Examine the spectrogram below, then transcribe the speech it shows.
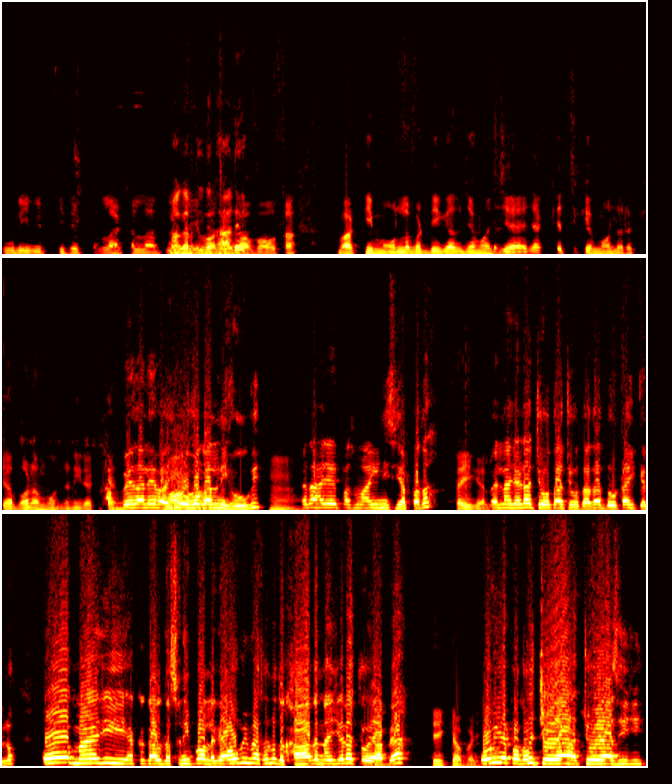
ਪੂਰੀ ਵਿੱਚੀ ਤੇ ਕੱਲਾ ਕੱਲਾ ਮਗਰ ਦੀ ਦਿਖਾ ਦਿਓ। ਬਹੁਤ ਆ। ਬਾਕੀ ਮੁੱਲ ਵੱਡੀ ਗੱਲ ਜਮਾ ਜਾਇਜ਼ ਆ ਖਿੱਚ ਕੇ ਮੁੱਲ ਰੱਖਿਆ ਬੜਾ ਮੁੱਲ ਨਹੀਂ ਰੱਖਿਆ। ਖੱਬੇ ਦਾ ਲੈਵਾ ਜੀ ਉਹ ਗੱਲ ਨਹੀਂ ਹੋਊਗੀ। ਇਹ ਤਾਂ ਹਜੇ ਪਸਮਾਈ ਨਹੀਂ ਸੀ ਆਪਾਂ ਤਾਂ। ਸਹੀ ਗੱਲ। ਪਹਿਲਾਂ ਜਿਹੜਾ ਚੋਤਾ ਚੋਤਾ ਦਾ 2.5 ਕਿਲੋ ਉਹ ਮੈਂ ਜੀ ਇੱਕ ਗੱਲ ਦੱਸਣੀ ਭੁੱਲ ਗਿਆ ਉਹ ਵੀ ਮੈਂ ਤੁਹਾਨੂੰ ਦਿਖਾ ਦਿੰਦਾ ਜਿਹੜਾ ਚੋਇਆ ਪਿਆ। ਠੀਕ ਆ ਬਾਈ। ਉਹ ਵੀ ਆਪਾਂ ਚੋਇਆ ਚੋਇਆ ਸੀ ਜੀ।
